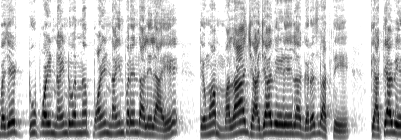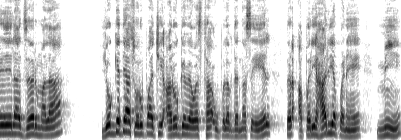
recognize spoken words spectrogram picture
बजेट टू पॉईंट नाईनवरनं पॉईंट नाईनपर्यंत आलेलं आहे. तेव्हा मला ज्या ज्या वेळेला गरज लागते त्या त्या वेळेला जर मला योग्य त्या स्वरूपाची आरोग्य व्यवस्था उपलब्ध नसेल तर अपरिहार्यपणे मी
